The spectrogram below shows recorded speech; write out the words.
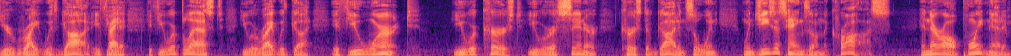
you're right with God. If you Right. had- if you were blessed, you were right with God. If you weren't, you were cursed. You were a sinner, cursed of God. And so when when Jesus hangs on the cross, and they're all pointing at him,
